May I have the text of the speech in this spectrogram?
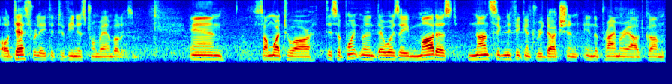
or death related to venous thromboembolism. And somewhat to our disappointment, there was a modest, non-significant reduction in the primary outcome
